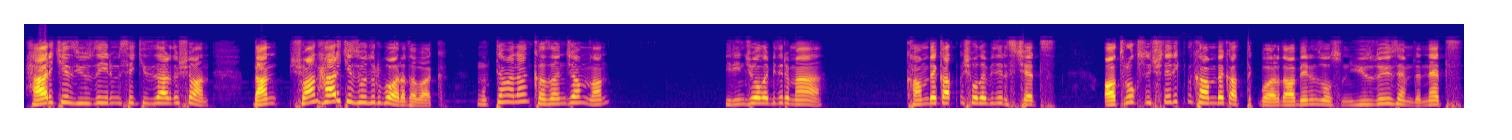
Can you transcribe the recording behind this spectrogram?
Herkes %28'lerde şu an. Ben şu an herkes ölür bu arada bak. Muhtemelen kazanacağım lan. Birinci olabilirim ha. Comeback atmış olabiliriz chat. Atrox 3 dedik mi comeback attık bu arada haberiniz olsun. %100 hem de net.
